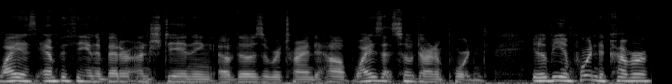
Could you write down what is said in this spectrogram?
Why is empathy and a better understanding of those that we're trying to help? Why is that so darn important? It'll be important to cover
